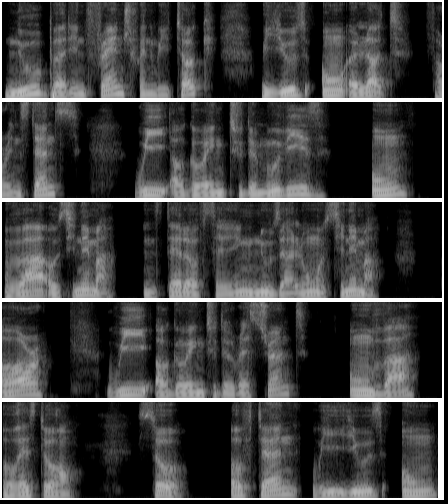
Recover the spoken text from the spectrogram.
nous, but in French, when we talk, we use on a lot. For instance, we are going to the movies, on va au cinéma, instead of saying nous allons au cinéma. Or, we are going to the restaurant, on va au restaurant. So often we use on,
